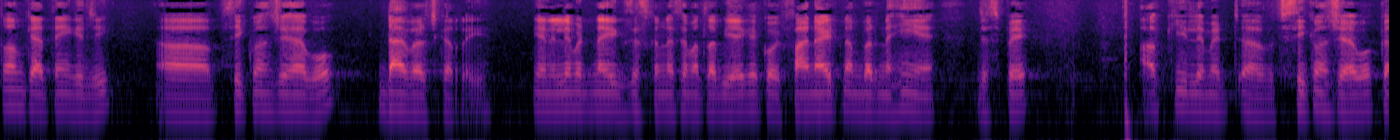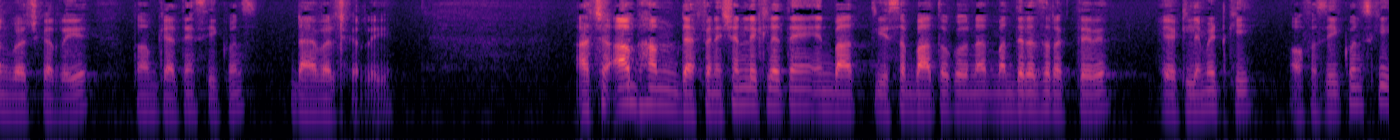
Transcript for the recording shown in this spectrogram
تو ہم کہتے ہیں کہ جی سیکوینس جو ہے وہ ڈائیورج کر رہی ہے یعنی لمٹ نہیں ایگزٹ کرنے سے مطلب یہ ہے کہ کوئی فائنائٹ نمبر نہیں ہے جس پہ آپ کی لمٹ سیکوینس جو ہے وہ کنورج کر رہی ہے تو ہم کہتے ہیں سیکوینس ڈائیورج کر رہی ہے اچھا اب ہم ڈیفینیشن لکھ لیتے ہیں ان بات یہ سب باتوں کو مد نظر رکھتے ہوئے ایک لمٹ کی آف اے سیکوینس کی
